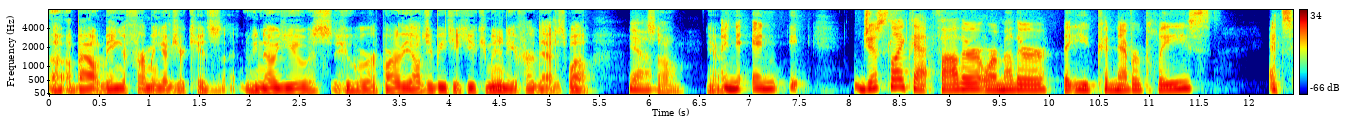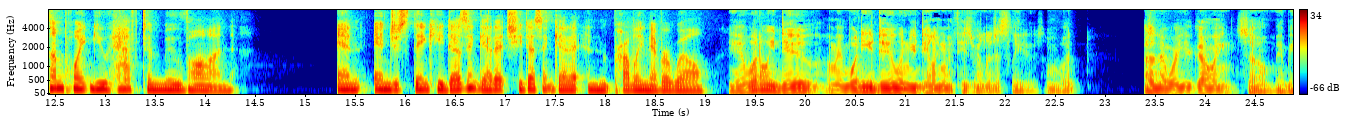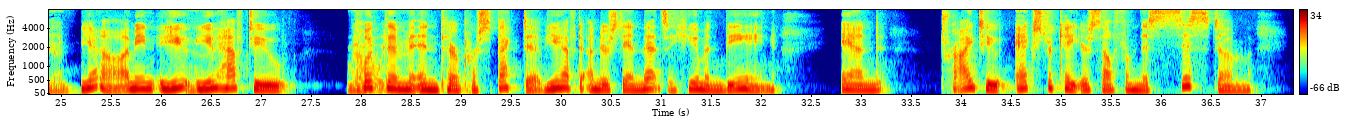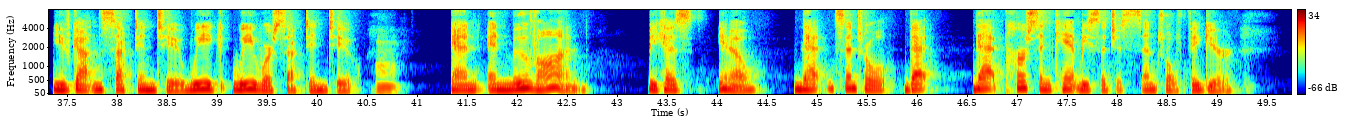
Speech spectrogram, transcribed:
uh, about being affirming of your kids. We know you as who are part of the lgbtq community have heard that as well. Yeah. so yeah. And and just like that father or mother that you could never please, at some point you have to move on. And and just think he doesn't get it, she doesn't get it and probably never will. yeah what do we do? I mean what do you do when you're dealing with these religious leaders? And what i don't know where you're going so maybe i Yeah, I mean, you Yeah. you have to put them you- into perspective. You have to understand that's a human being and try to extricate yourself from this system you've gotten sucked into. We we were sucked into. Hmm. And and move on because, you know, that central that that person can't be such a central figure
